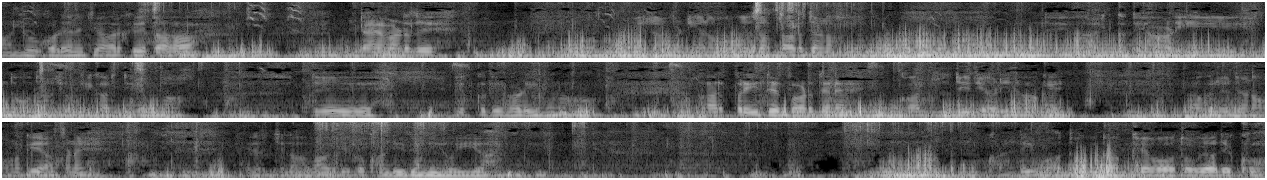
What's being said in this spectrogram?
ਆਲੂ ਖੜੇ ਨੇ ਚਾਰ ਖੇਤ ਆਹ ਡਾਇਮੰਡ ਦੇ। ਪਹਿਲਾਂ ਵੱਡੀਆਂ ਹੋ ਗਏ 7-8 ਦਿਨ। ਤੇ ਇੱਕ ਦਿਹਾੜੀ, ਦੋ ਦਿਨ ਛੁੱਟੀ ਕਰਤੀ ਆਪਾਂ। ਤੇ ਇੱਕ ਦਿਹਾੜੀ ਹੁਣ ਉਹ ਹਰਪ੍ਰੀਤ ਦੇ ਪੜਦੇ ਨੇ। ਕੱਲ ਦੀ ਦਿਹਾੜੀ ਲਾ ਕੇ ਅਗਲੇ ਦਿਨ ਆਉਣਗੇ ਆਪਣੇ। ਫਿਰ ਚਲਾਵਾਂਗੇ, ਦੇਖੋ ਖੰਡੀ ਕਿੰਨੀ ਹੋਈ ਆ। ਖੰਡੀ ਬਹੁਤ ਹੋ ਗਈ, ਕੱਖੇ ਬਹੁਤ ਹੋ ਗਿਆ, ਦੇਖੋ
